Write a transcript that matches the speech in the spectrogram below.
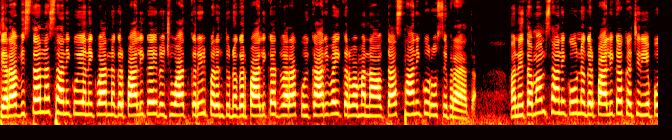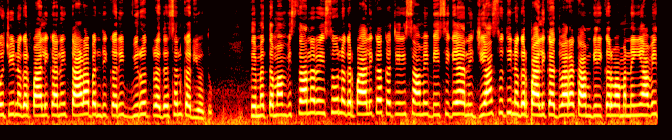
ત્યારે આ વિસ્તારના સ્થાનિકોએ અનેકવાર નગરપાલિકાએ રજૂઆત કરેલ પરંતુ નગરપાલિકા દ્વારા કોઈ કાર્યવાહી કરવામાં ન આવતા સ્થાનિકો રોષે ભરાયા હતા. અને તમામ સ્થાનિકો નગરપાલિકા કચેરીએ પહોંચી નગરપાલિકાને તાળાબંધી કરી વિરોધ પ્રદર્શન કર્યું હતું. તેમજ તમામ વિસ્તારના રહીશો નગરપાલિકા કચેરી સામે બેસી ગયા અને જ્યાં સુધી નગરપાલિકા દ્વારા કામગીરી કરવામાં નહીં આવે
